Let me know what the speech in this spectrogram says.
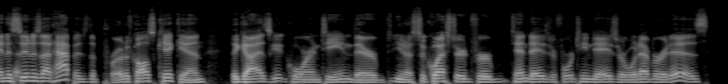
And as soon as that happens, the protocols kick in. The guys get quarantined. They're, you know, sequestered for 10 days or 14 days or whatever it is.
